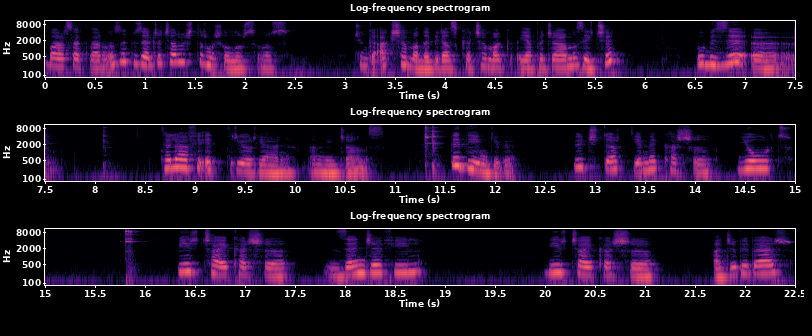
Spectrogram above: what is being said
bağırsaklarınızı güzelce çalıştırmış olursunuz. Çünkü akşama da biraz kaçamak yapacağımız için bu bizi e, telafi ettiriyor yani anlayacağınız. Dediğim gibi 3-4 yemek kaşığı yoğurt, 1 çay kaşığı zencefil, 1 çay kaşığı acı biber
